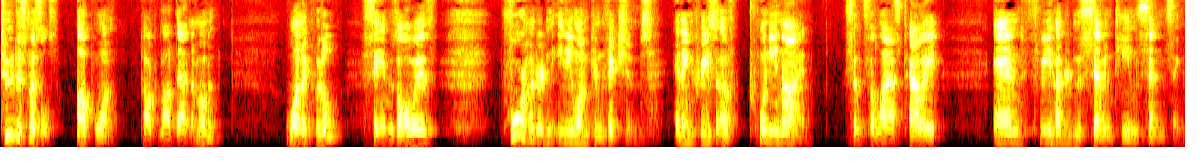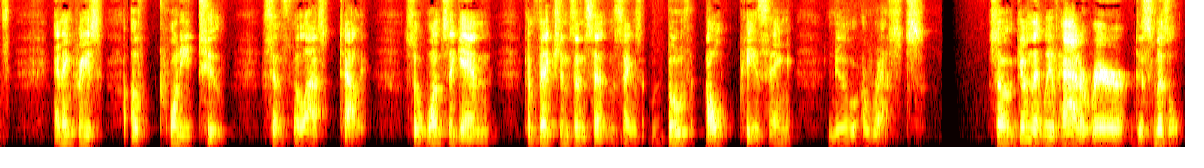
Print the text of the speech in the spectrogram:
Two dismissals, up one. Talk about that in a moment. One acquittal, same as always. 481 convictions, an increase of 29 since the last tally, and 317 sentencings, an increase of 22 since the last tally. So once again, convictions and sentencings both outpacing new arrests. So, given that we've had a rare dismissal,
